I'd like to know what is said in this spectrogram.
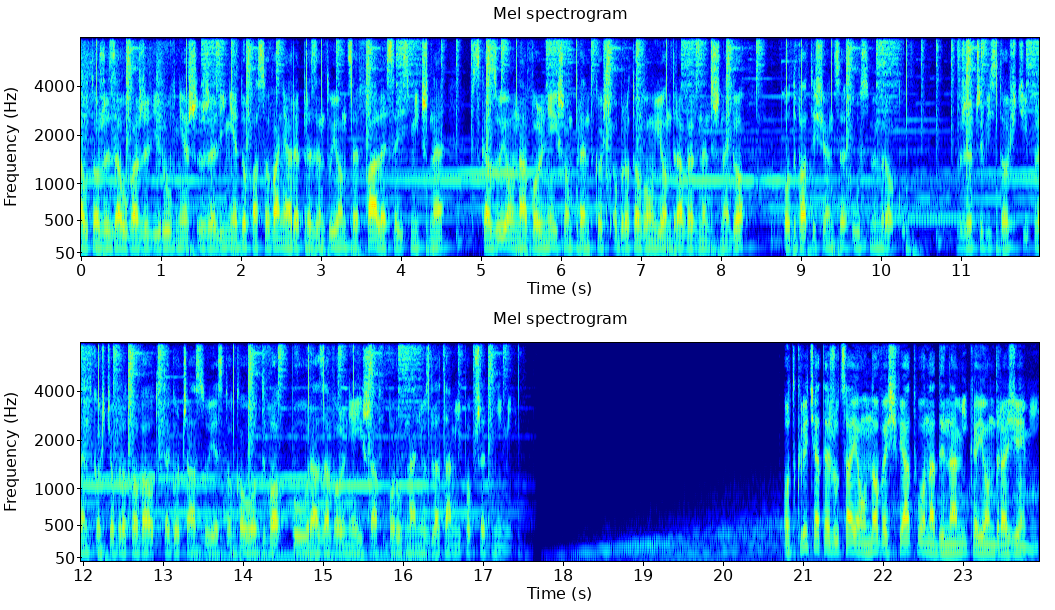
Autorzy zauważyli również, że linie dopasowania reprezentujące fale sejsmiczne wskazują na wolniejszą prędkość obrotową jądra wewnętrznego po 2008 roku. W rzeczywistości prędkość obrotowa od tego czasu jest około 2,5 raza wolniejsza w porównaniu z latami poprzednimi. Odkrycia te rzucają nowe światło na dynamikę jądra Ziemi,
